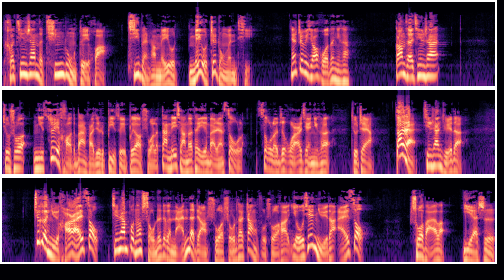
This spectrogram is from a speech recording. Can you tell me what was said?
和金山的听众对话，基本上没有没有这种问题。你看这位小伙子，你看，刚才金山就说你最好的办法就是闭嘴不要说了，但没想到他已经把人揍了，揍了之后，而且你说就这样。当然，金山觉得这个女孩挨揍，金山不能守着这个男的这样说，守着她丈夫说哈。有些女的挨揍，说白了也是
